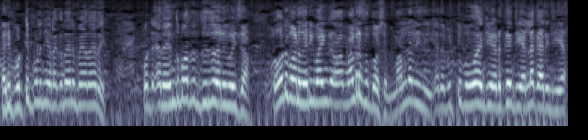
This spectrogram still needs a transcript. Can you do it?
അതിന് പൊട്ടിപ്പൊളിഞ്ഞ് കിടക്കുന്നതിന് ഭേദമേ പൊട്ടി അത് എന്തുമാത്രം ദുരിതം അനുഭവിച്ചാ? റോഡ് പണിത് എനിക്ക് ഭയങ്കര വളരെ സന്തോഷം. നല്ല രീതി. അത് വിട്ടു പോവുകയും ചെയ്യാം എടുക്കുകയും ചെയ്യാം എല്ലാ കാര്യം ചെയ്യാം.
